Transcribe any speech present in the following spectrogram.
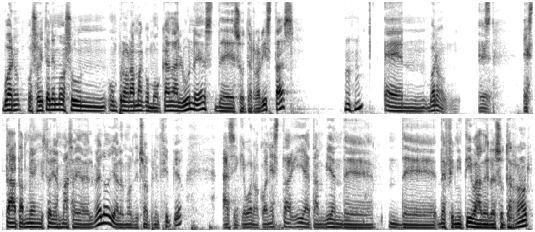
Bueno, pues hoy tenemos un, programa como cada lunes de soterroristas. en, bueno, eh, está también Historias más allá del velo, ya lo hemos dicho al principio. Así que bueno, con esta guía también de, de definitiva del esoterror,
